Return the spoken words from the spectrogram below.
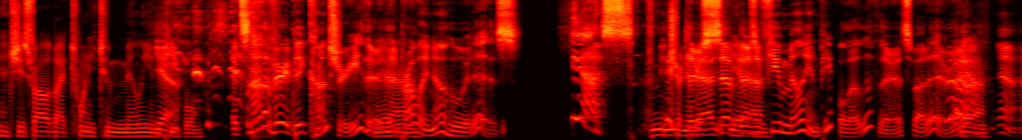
And she's followed by 22 million Yeah. people. It's not a very big country either. They probably know who it is. Yes. I mean, Trinidad, there's, sev- there's a few million people that live there. That's about it, right? Yeah. Yeah.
